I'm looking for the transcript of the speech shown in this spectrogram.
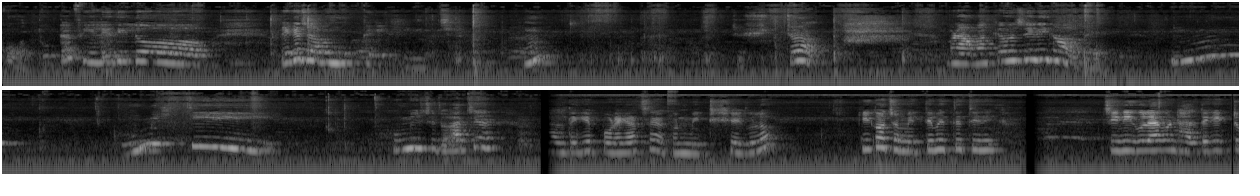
কতটা ফেলে দিল। দেখেছ? আবার মুখ থেকে খেয়ে নিচ্ছে। হুম। আবার আমাকেও চিনি খাওয়াবে। খুব মিষ্টি। খুব মিষ্টি তো। আচ্ছা হাল থেকে পড়ে গেছে এখন মিষ্টি সেগুলো। কি করছ? মিথ্যে মিথ্যে চিনি চিনিগুলো এখন ঢাল থেকে একটু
